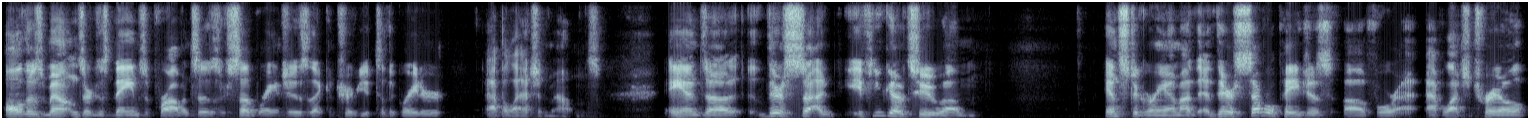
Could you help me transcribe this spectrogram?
All those mountains are just names of provinces or sub ranges that contribute to the greater Appalachian Mountains. And uh, there's, uh, if you go to um, Instagram, I, there are several pages uh, for Appalachian Trail,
